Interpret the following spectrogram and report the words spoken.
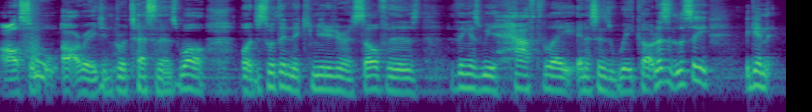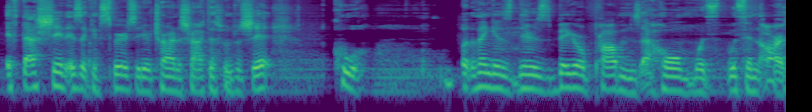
also outraged and protesting as well. But just within the community itself is the thing is we have to like in a sense wake up. Let's let's say again if that shit is a conspiracy they're trying to distract us from some shit, cool. But the thing is, there's bigger problems at home with within our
